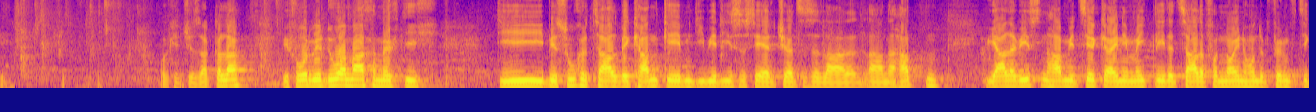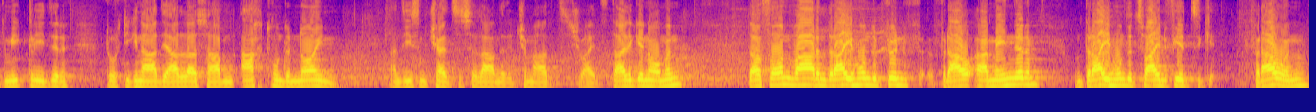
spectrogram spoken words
ہے Okechizakala. Bevor wir Dua machen, möchte ich die Besucherzahl bekannt geben, die wir dieses Jahr in Chelsea hatten. Wie alle wissen, haben wir circa eine Mitgliederzahl von 950 Mitgliedern. Durch die Gnade Allahs haben 809 an diesem Chelsea Salana Salaner Jamaat Schweiz teilgenommen. Davon waren 305 Frau, äh, Männer und 342 Frauen.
